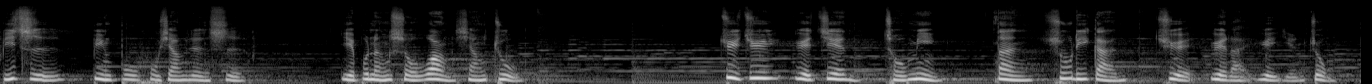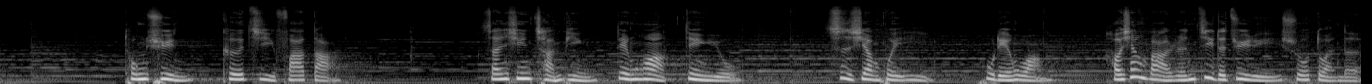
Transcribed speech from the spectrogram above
彼此并不互相认识，也不能守望相助。聚居越见稠密，但疏离感却越来越严重。通讯科技发达。三星产品、电话、电邮、视像会议、互联网，好像把人际的距离缩短了。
